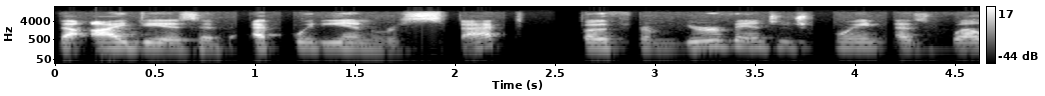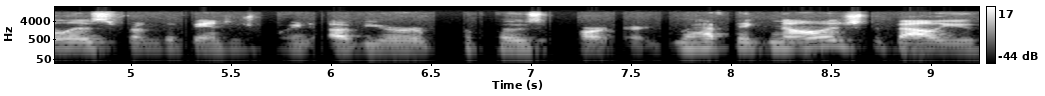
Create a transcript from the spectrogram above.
the ideas of equity and respect, both from your vantage point as well as from the vantage point of your proposed partner. You have to acknowledge the value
